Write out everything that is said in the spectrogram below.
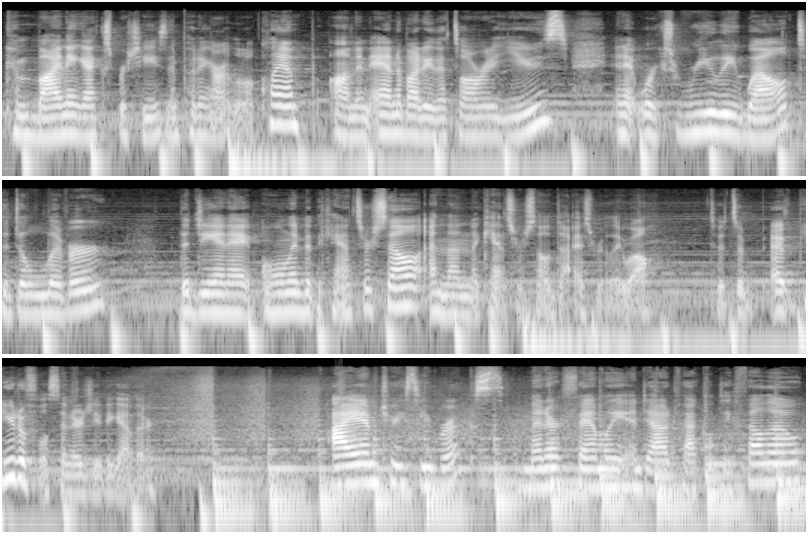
combining expertise and putting our little clamp on an antibody that's already used, and it works really well to deliver the DNA only to the cancer cell, and then the cancer cell dies really well. So it's a, a beautiful synergy together. I am Tracy Brooks, Mentor Family Endowed Faculty Fellow,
